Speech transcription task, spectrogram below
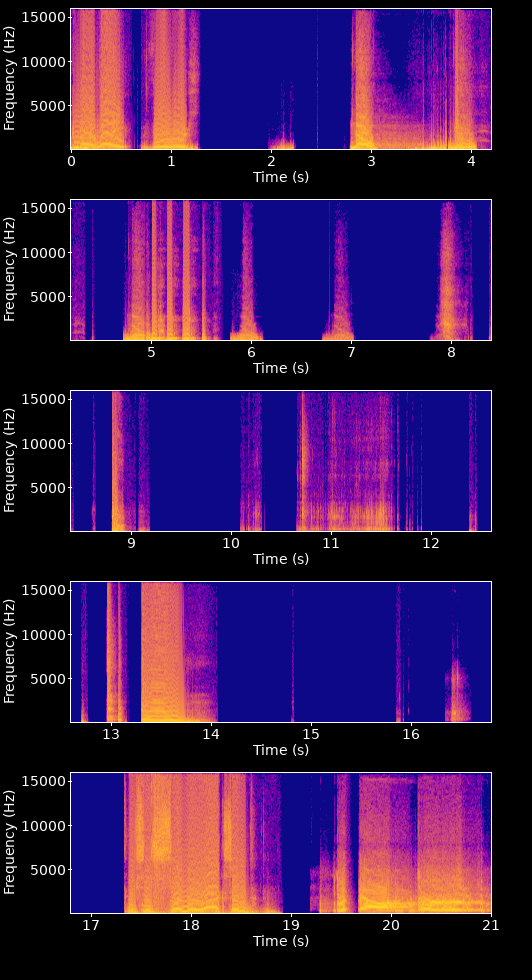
Am I right, viewers? No. No. No. No. Mm. This is so relaxing. Yeah, totally.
